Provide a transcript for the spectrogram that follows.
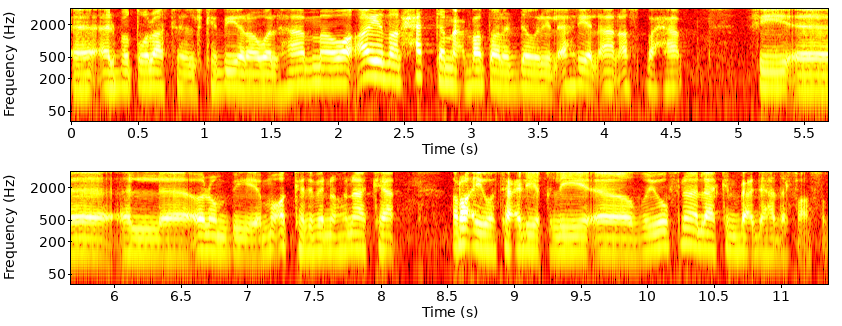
البطولات الكبيرة والهامة وأيضا حتى مع بطل الدوري الأهلي الآن أصبح في آه، الأولمبي. مؤكد بأن هناك رأي وتعليق لضيوفنا لكن بعد هذا الفاصل.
